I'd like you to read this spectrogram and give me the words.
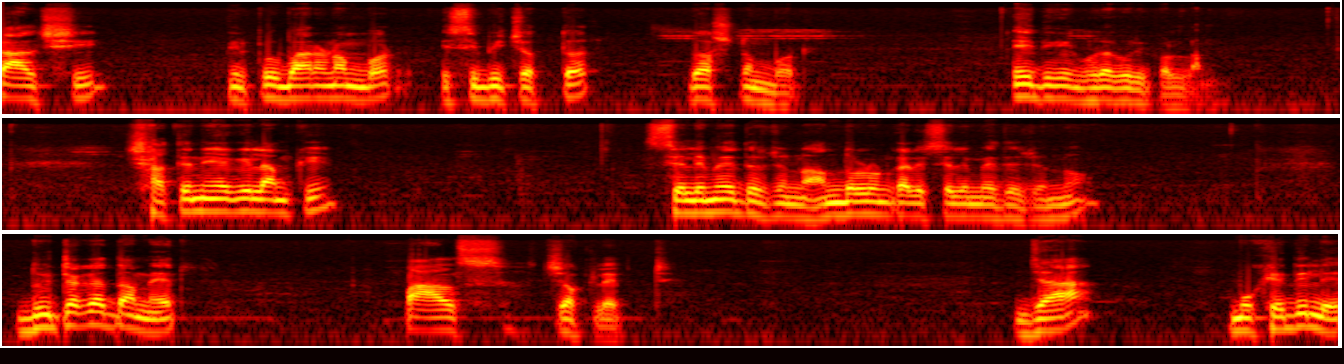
কালসি, মিরপুর বারো নম্বর ইসিবি চত্বর দশ নম্বর, এইদিকে ঘোরাঘুরি করলাম। সাথে নিয়ে গেলাম কি? ছেলে মেয়েদের জন্য, আন্দোলনকারী ছেলে মেয়েদের জন্য দুই টাকা দামের পালস চকলেট, যা মুখে দিলে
